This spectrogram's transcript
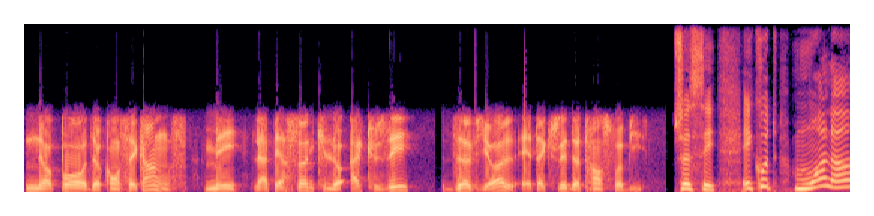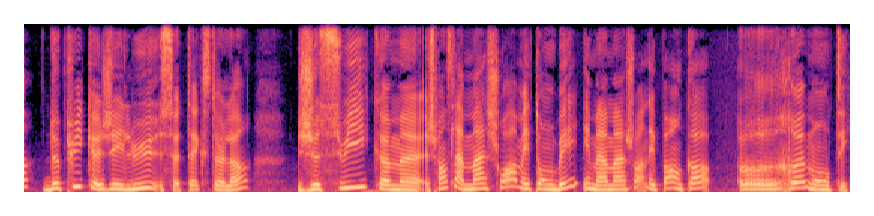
n'a pas de conséquences, mais la personne qui l'a accusé de viol est accusée de transphobie. Je sais. Écoute, moi, là, depuis que j'ai lu ce texte-là, je suis comme. euh, je pense la mâchoire m'est tombée et ma mâchoire n'est pas encore remontée.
